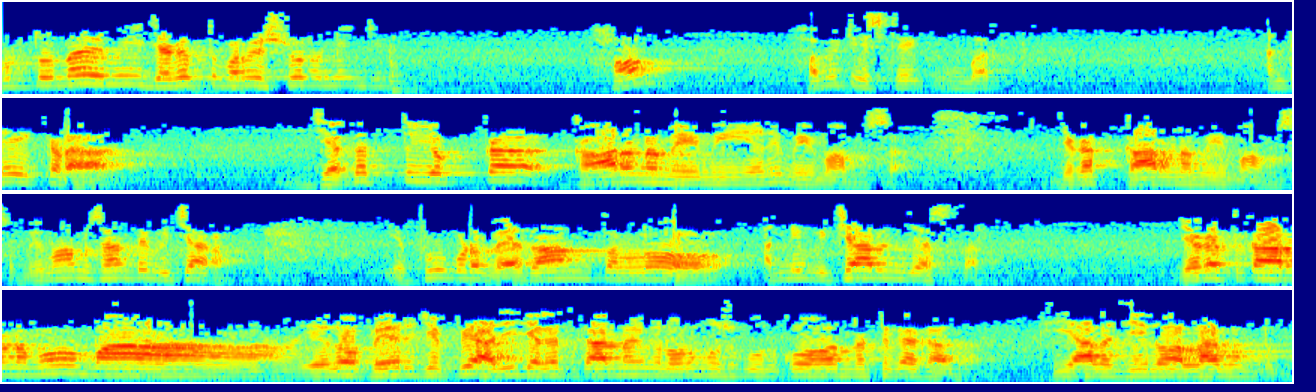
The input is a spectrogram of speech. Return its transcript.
పుడుతుందా మీ జగత్తు పరమేశ్వరం నుంచి. How how it is taking birth అంటే ఇక్కడ జగత్తు యొక్క కారణమేమి అని మీమాంస. జగత్ కారణ మీమాంస. మీమాంస అంటే విచారం. ఎప్పుడు కూడా వేదాంతంలో అన్ని విచారం చేస్తారు. జగత్ కారణము మా ఏదో పేరు చెప్పి అది జగత్ కారణం ఇంక నోరు మూసుకూరుకో అన్నట్టుగా కాదు. థియాలజీలో అలాగుంటుంది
